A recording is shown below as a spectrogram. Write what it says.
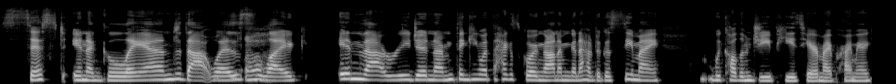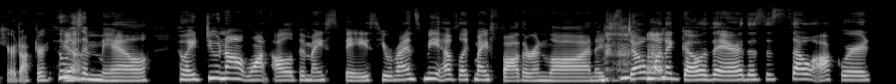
cyst in a gland that was like in that region i'm thinking what the heck is going on i'm going to have to go see my we call them GPs here, my primary care doctor, who yeah. is a male who I do not want all up in my space. He reminds me of like my father in law, and I just don't want to go there. This is so awkward,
